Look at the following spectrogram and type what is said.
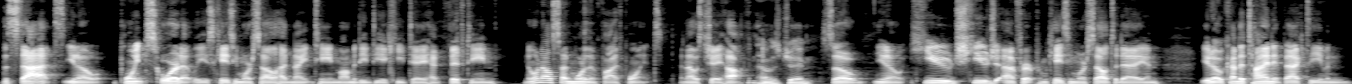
the stats, you know, points scored at least. Casey Morsell had 19, Mamadi Diakite had 15. No one else had more than five points, and that was Jay Huff. That was Jay. So, you know, huge, huge effort from Casey Morsell today. And, you know, kind of tying it back to even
